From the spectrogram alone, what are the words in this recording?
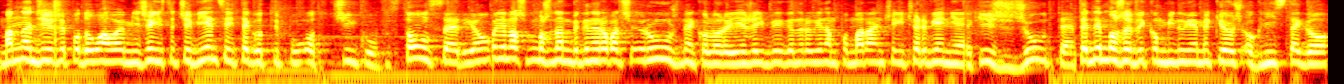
mam nadzieję, że podołałem, jeżeli chcecie więcej tego typu odcinków z tą serią, ponieważ można wygenerować różne kolory, jeżeli wygeneruje nam pomarańcze i czerwienie, jakieś żółte, wtedy może wykombinujemy jakiegoś ognistego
